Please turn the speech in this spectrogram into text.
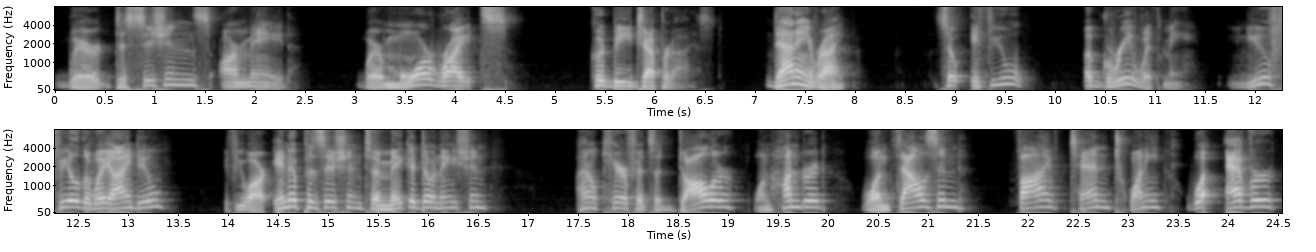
where decisions are made where more rights could be jeopardized. That ain't right. So if you agree with me, you feel the way I do, if you are in a position to make a donation, I don't care if it's a dollar, 100, 1000, 5, 10, 20, whatever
